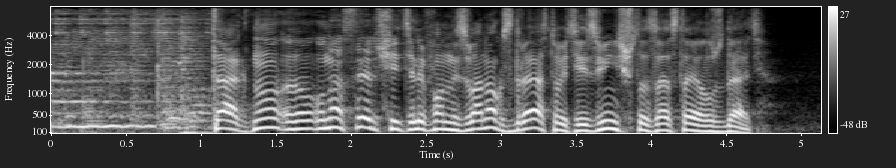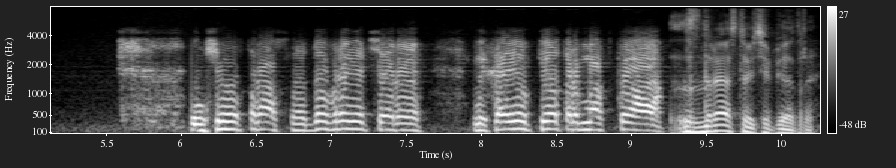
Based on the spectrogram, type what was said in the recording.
поближе. Так, ну, э, у нас следующий телефонный звонок. Здравствуйте, извините, что заставил ждать. Ничего страшного. Добрый вечер, Михаил Петр, Москва. Здравствуйте, Петр.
